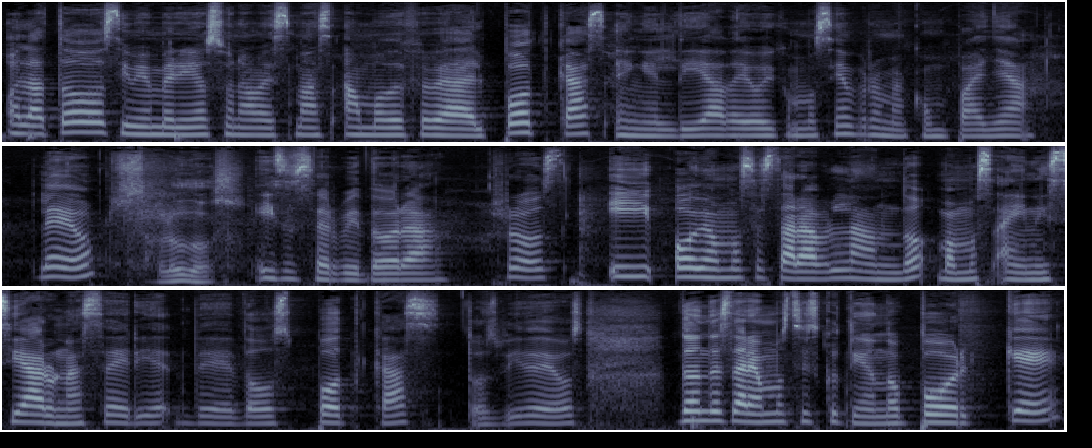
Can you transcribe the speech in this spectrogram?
Hola a todos y bienvenidos una vez más a Modo FBA del podcast. En el día de hoy, como siempre, me acompaña Leo. Saludos. Y su servidora Ross. Y hoy vamos a estar hablando, vamos a iniciar una serie de dos podcasts, dos videos, donde estaremos discutiendo por qué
